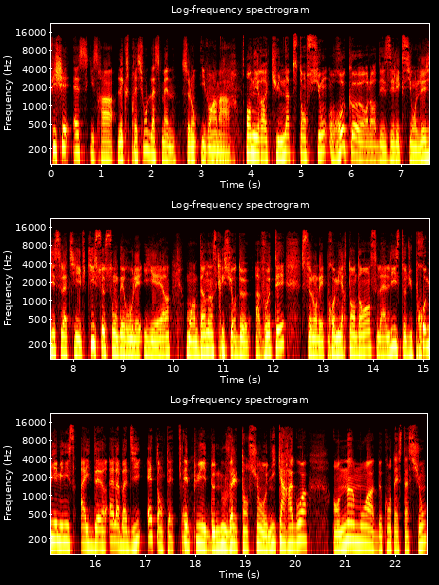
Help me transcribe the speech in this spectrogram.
Fiché S qui sera l'expression de la semaine, selon Yvan Amar. En Irak, une abstention record lors des élections législatives qui se sont déroulées hier. Moins d'un inscrit sur deux a voté. Selon les premières tendances, la liste du Premier ministre Haider El-Abadi est en tête. Et puis, de nouvelles tensions au Nicaragua. En un mois de contestation,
